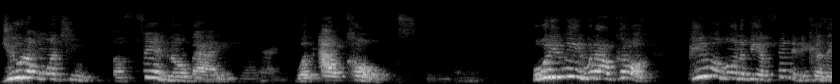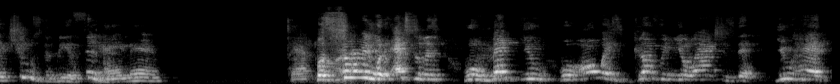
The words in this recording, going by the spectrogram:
you don't want to offend nobody without cause. What do you mean without cause? People are gonna be offended because they choose to be offended. Amen. That But part. serving with excellence will make you, will always govern your actions that you had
